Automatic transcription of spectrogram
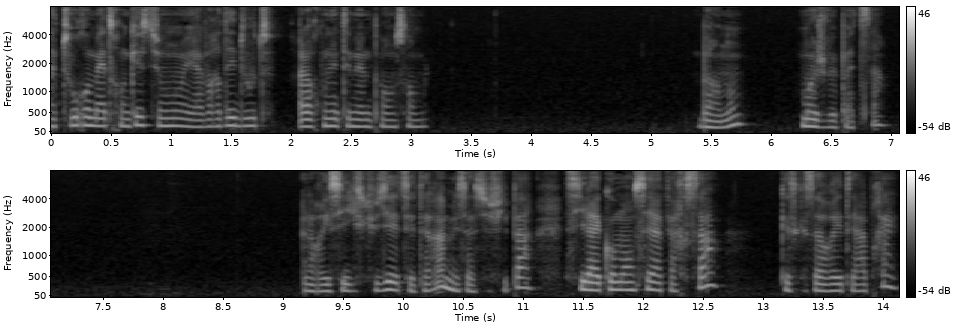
à tout remettre en question et avoir des doutes, alors qu'on n'était même pas ensemble. Ben non, moi je veux pas de ça. Alors il s'est excusé, etc., mais ça suffit pas. S'il a commencé à faire ça, qu'est-ce que ça aurait été après?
